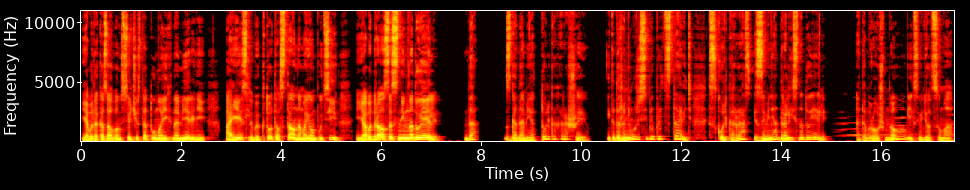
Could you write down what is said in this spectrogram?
Я бы доказал вам всю чистоту моих намерений, а если бы кто-то встал на моем пути, я бы дрался с ним на дуэли. Да, с годами я только хорошею, и ты даже не можешь себе представить, сколько раз из-за меня дрались на дуэли. Эта брошь многих сведет с ума,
